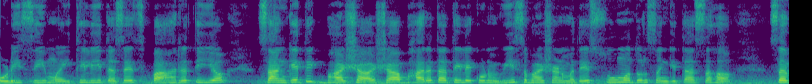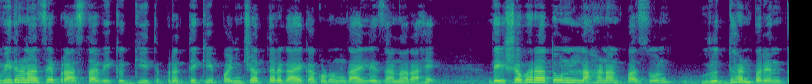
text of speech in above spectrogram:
ओडिसी मैथिली तसेच भारतीय सांकेतिक भाषा अशा भारतातील एकूण वीस भाषांमध्ये सुमधुर संगीतासह संविधानाचे प्रास्ताविक गीत प्रत्येकी पंच्याहत्तर गायकाकडून गायले जाणार आहे. देशभरातून लहानांपासून वृद्धांपर्यंत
